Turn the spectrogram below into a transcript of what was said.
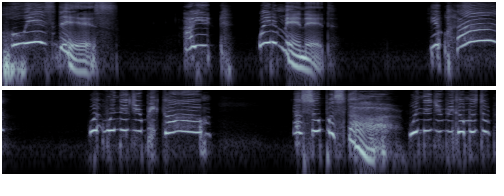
who is this? Are you? Wait a minute. You huh? When, when did you become a superstar? When did you become a super?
